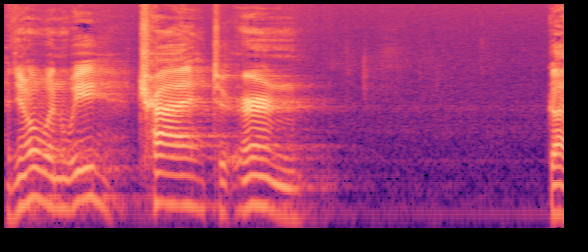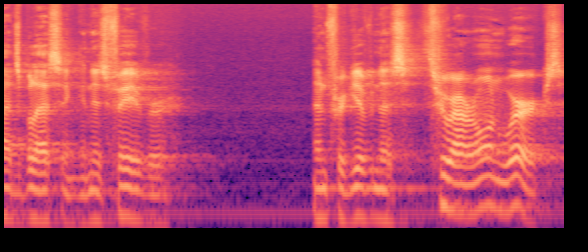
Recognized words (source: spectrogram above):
And you know, when we try to earn God's blessing and his favor and forgiveness through our own works,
